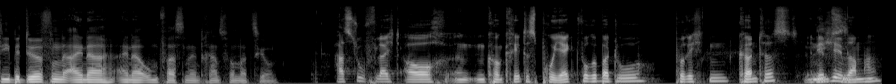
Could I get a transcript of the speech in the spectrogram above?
die bedürfen einer, einer umfassenden Transformation. Hast du vielleicht auch ein, ein konkretes Projekt, worüber du berichten könntest in nicht dem Zusammenhang?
